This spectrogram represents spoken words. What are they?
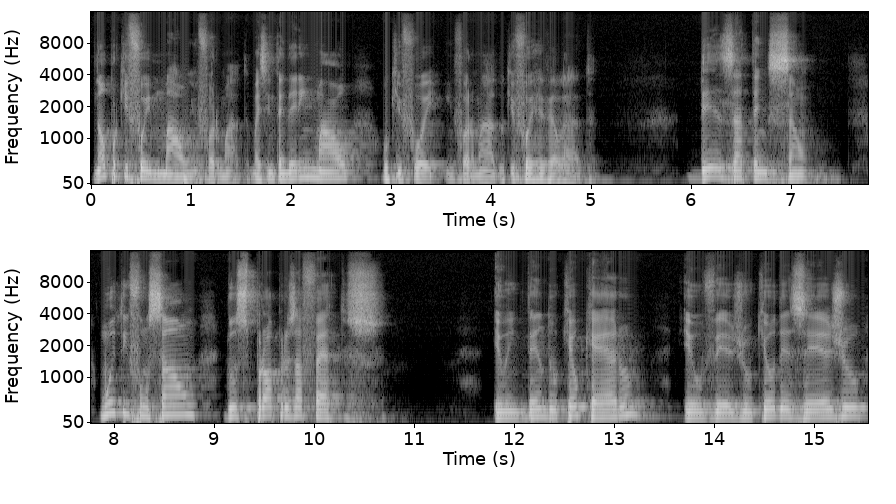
Não porque foi mal informado, mas entenderem mal o que foi informado, o que foi revelado. Desatenção. Muito em função dos próprios afetos. Eu entendo o que eu quero, eu vejo o que eu desejo,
